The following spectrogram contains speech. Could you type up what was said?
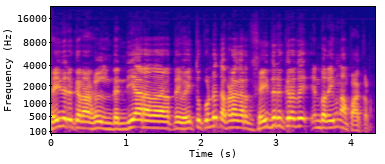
செய்திருக்கிறார்கள். இந்த நிதி ஆதாரத்தை வைத்துக்கொண்டு தமிழக அரசு செய்திருக்கிறது என்பதையும் நாம் பார்க்கணும்.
